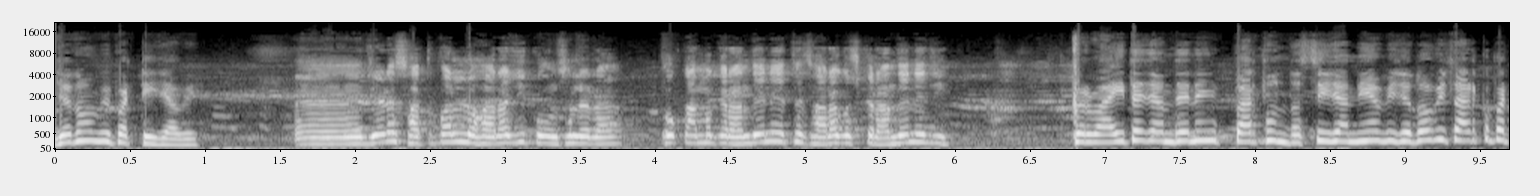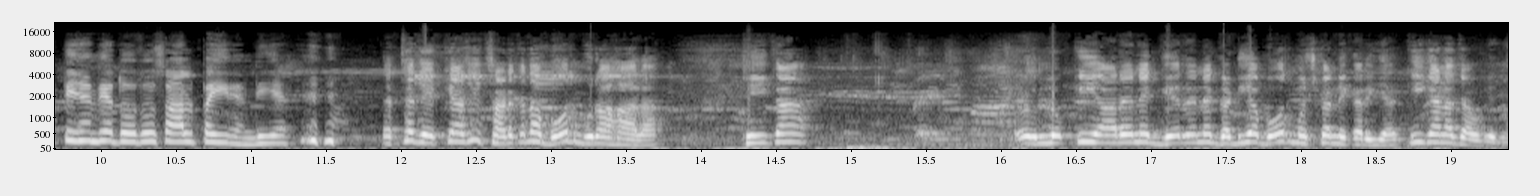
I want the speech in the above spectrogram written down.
ਜਦੋਂ ਵੀ ਪੱਟੀ ਜਾਵੇ। ਅਹ ਜਿਹੜਾ ਸਤਪਾਲ ਲੋਹਾਰਾ ਜੀ ਕਾਉਂਸਲਰ ਆ ਉਹ ਕੰਮ ਕਰਾਉਂਦੇ ਨੇ ਇੱਥੇ ਸਾਰਾ ਕੁਝ ਕਰਾਉਂਦੇ ਨੇ ਜੀ? ਕਰਵਾਈ ਤਾਂ ਜਾਂਦੇ ਨੇ ਪਰ ਤੁਹਾਨੂੰ ਦੱਸੀ ਜਾਂਦੀ ਆ ਵੀ ਜਦੋਂ ਵੀ ਸੜਕ ਪੱਟੀ ਜਾਂਦੀ ਦੋ ਦੋ ਸਾਲ ਪਈ ਰਹਿੰਦੀ ਹੈ ਇੱਥੇ ਦੇਖਿਆ ਸੀ ਸੜਕ ਦਾ ਬਹੁਤ ਬੁਰਾ ਹਾਲ ਆ। ਠੀਕ ਆ? ਲੋਕੀ ਆ ਰਹੇ ਨੇ ਗਿਰ ਰਹੇ ਨੇ ਗੱਡੀਆਂ ਬਹੁਤ ਮੁਸ਼ਕਲ ਨਿਕਲ ਰਹੀ ਆ। ਕੀ ਕਹਿਣਾ ਚਾਹੋਗੇ ਜੀ?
